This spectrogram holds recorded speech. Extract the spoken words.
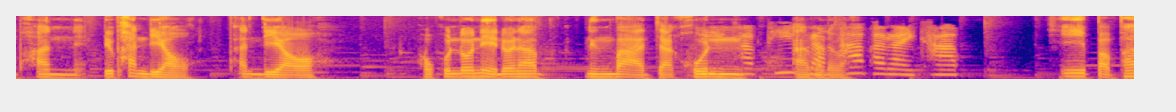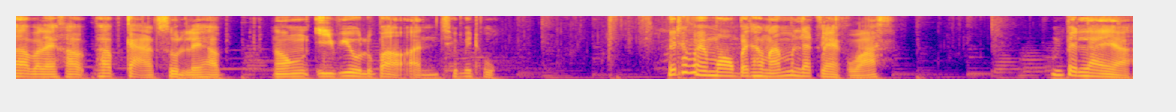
2,000 เนี่ย หรือพันเดียว พันเดียว ขอบคุณโดเนทด้วยนะครับ 1 บาทจากคุณพี่ครับพี่อ่านปมารับเลยวะภาพอะไรครับ ที่ปรับภาพอะไรครับ ภาพกากสุดเลยครับ น้องอีวิวหรือเปล่าอันชื่อไม่ถูกเฮ้ยทำไมมองไปทางนั้นมันแหลกๆวะมันเป็นไรอะ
